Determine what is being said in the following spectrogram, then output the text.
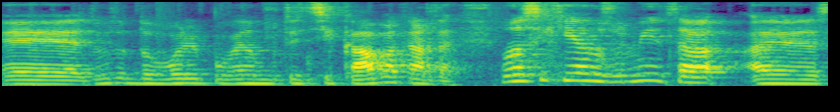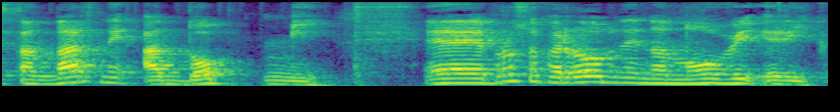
Е, тут доволі повинна бути цікава карта. Ну, наскільки я розумію, це е, стандартний Adopt Me. Е, просто перероблений на новий рік.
